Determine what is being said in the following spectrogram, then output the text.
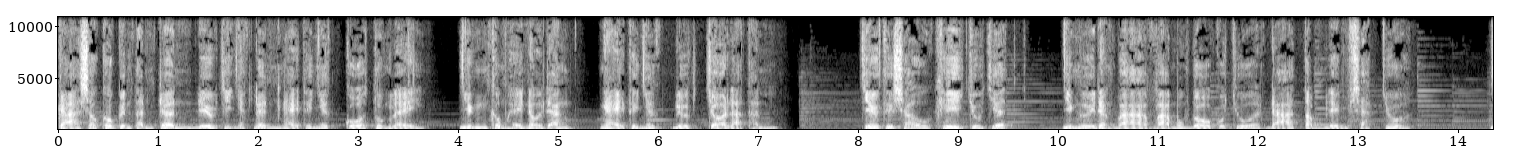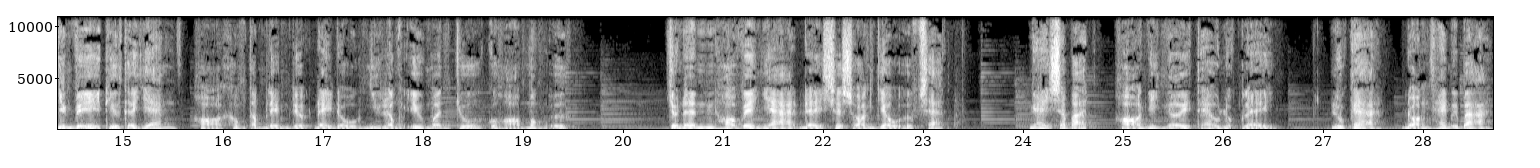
cả sáu câu kinh thánh trên đều chỉ nhắc đến ngày thứ nhất của tuần lễ, nhưng không hề nói rằng ngày thứ nhất được cho là thánh. Chiều thứ sáu khi Chúa chết, những người đàn bà và môn đồ của Chúa đã tẩm liệm xác Chúa. Nhưng vì thiếu thời gian, họ không tẩm liệm được đầy đủ như lòng yêu mến Chúa của họ mong ước. Cho nên họ về nhà để sửa soạn dầu ướp xác. Ngày sa-bát, họ nghỉ ngơi theo luật lệ. Luca đoạn 23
